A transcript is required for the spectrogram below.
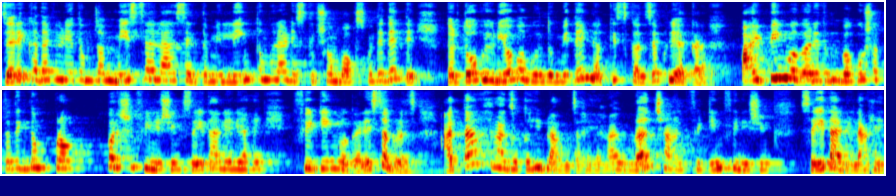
जर एखादा व्हिडिओ तुमचा मिस झाला असेल तर मी लिंक तुम्हाला डिस्क्रिप्शन बॉक्समध्ये देते. तर तो व्हिडिओ बघून तुम्ही ते नक्कीच कन्सेप्ट क्लिअर करा. पायपिंग वगैरे तुम्ही बघू शकता एकदम प्रॉपरशी फिनिशिंग सहित आलेली आहे. फिटिंग वगैरे सगळंच. आता हा जो काही ब्लाऊज आहे हा एवढा छान फिटिंग फिनिशिंग सहित आलेला आहे.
